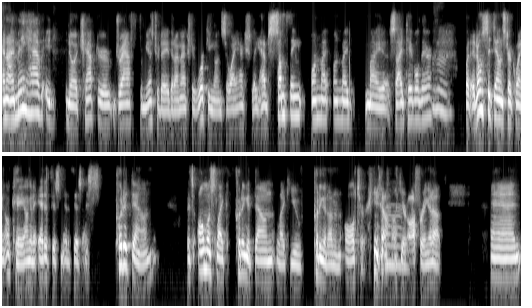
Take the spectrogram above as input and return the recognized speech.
And I may have a, you know, a chapter draft from yesterday that I'm actually working on. So I actually have something on my, on my, my uh, side table there, Mhm. but I don't sit down and start going, okay, I'm going to edit this and edit this. I put it down. It's almost like putting it down, like you putting it on an altar, you know, like you're offering it up and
